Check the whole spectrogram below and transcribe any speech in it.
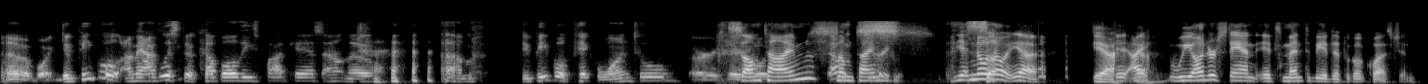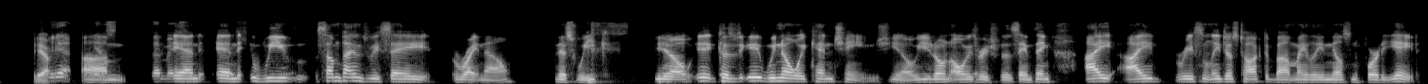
Oh boy, do people? I mean, I've listened to a couple of these podcasts. I don't know. um, do people pick one tool or is there sometimes That was sometimes yeah no So- no yeah Yeah. It- I we understand it's meant to be a difficult question yeah. Yeah. um yes, that makes and and we sometimes we say right now this week you know because we know it can change you know you don't always reach for the same thing. I i recently just talked about my Lie-Nielsen 48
